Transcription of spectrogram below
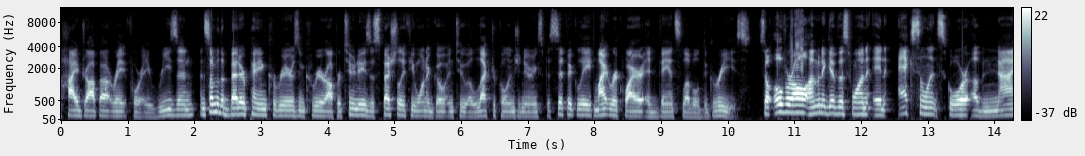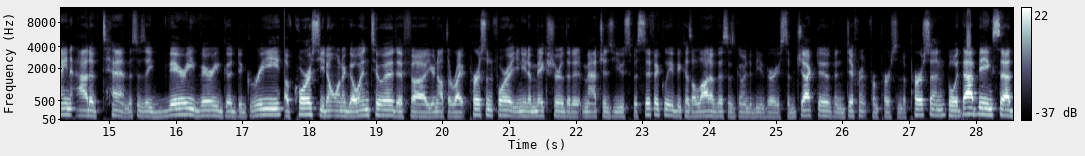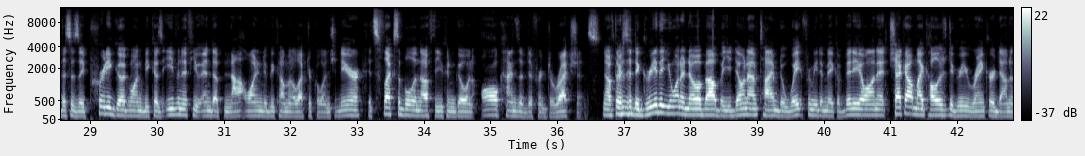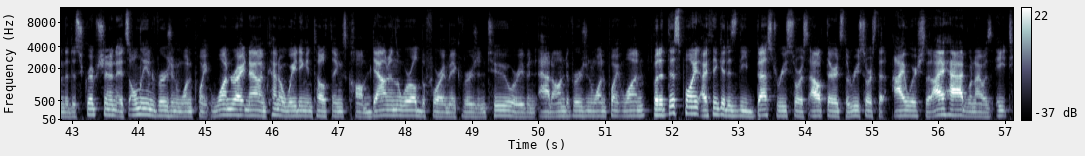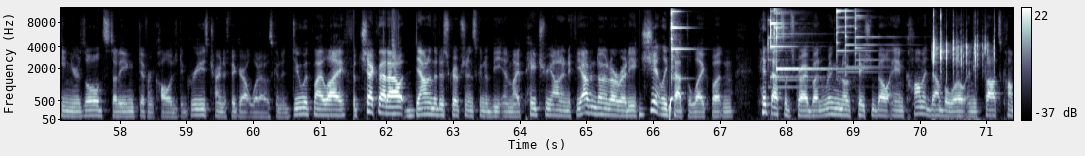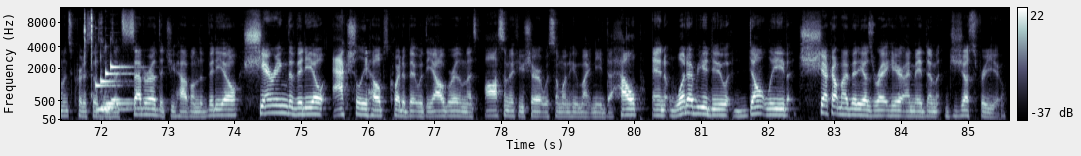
high dropout rate for a reason. And some of the better paying careers and career opportunities, especially if you wanna go into electrical engineering specifically, might require advanced level degrees. So overall, I'm gonna give this one an excellent score of nine out of 10. This is a very, very good degree. Of course, you don't wanna go into it if uh, you're not the right person for it. You need to make sure that it matches you specifically because a lot of this is going to be very subjective and different from person to person. But with that being said, this is a pretty good one because even if you end up not wanting to become an electrical engineer, it's flexible enough that you can go in all kinds of different directions. Now, if there's a degree that you wanna know about, but you don't have time to wait for me to make a video video on it. Check out my college degree ranker down in the description. It's only in version 1.1 right now. I'm kind of waiting until things calm down in the world before I make version 2 or even add on to version 1.1. But at this point, I think it is the best resource out there. It's the resource that I wish that I had when I was 18 years old, studying different college degrees, trying to figure out what I was gonna do with my life. So check that out down in the description. It's gonna be in my Patreon. And if you haven't done it already, gently tap the like button hit that subscribe button, ring the notification bell, and comment down below any thoughts, comments, criticisms, etc. that you have on the video. Sharing the video actually helps quite a bit with the algorithm. That's awesome if you share it with someone who might need the help. And whatever you do, don't leave. Check out my videos right here. I made them just for you.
